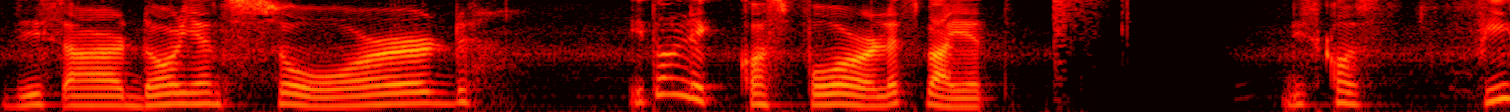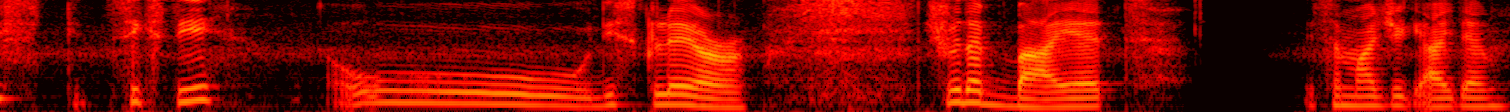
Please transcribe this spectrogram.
These are Dorian's sword. It only costs 4. Let's buy it. This costs 50, 60. Oh, this clear. Should I buy it? It's a magic item.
